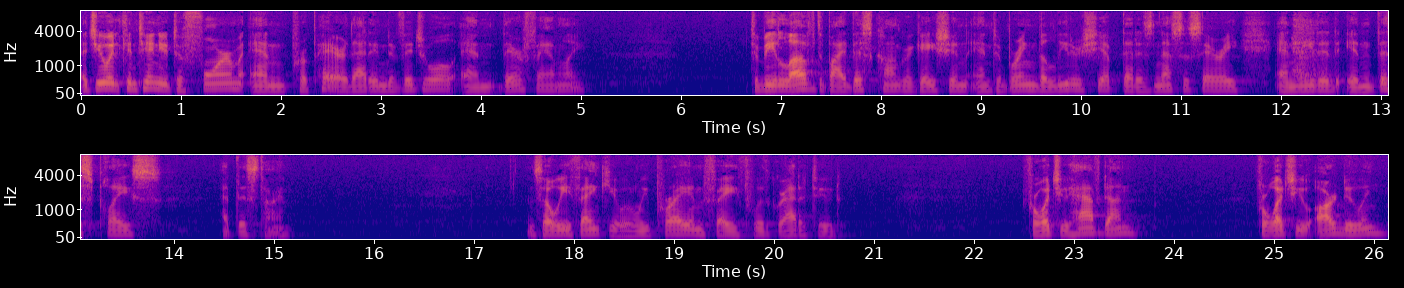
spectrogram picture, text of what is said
That you would continue to form and prepare that individual and their family to be loved by this congregation and to bring the leadership that is necessary and needed in this place at this time. And so we thank you and we pray in faith with gratitude for what you have done, for what you are doing,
